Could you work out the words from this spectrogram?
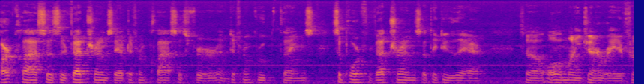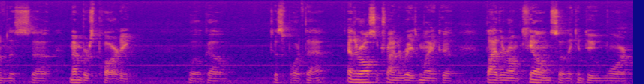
art classes, they're veterans, they have different classes for, and different group things, support for veterans that they do there. So all the money generated from this uh, members party will go to support that. And they're also trying to raise money to buy their own kiln so they can do more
